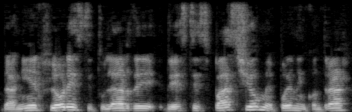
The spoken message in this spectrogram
Daniel Flores, titular de, este espacio. Me pueden encontrar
